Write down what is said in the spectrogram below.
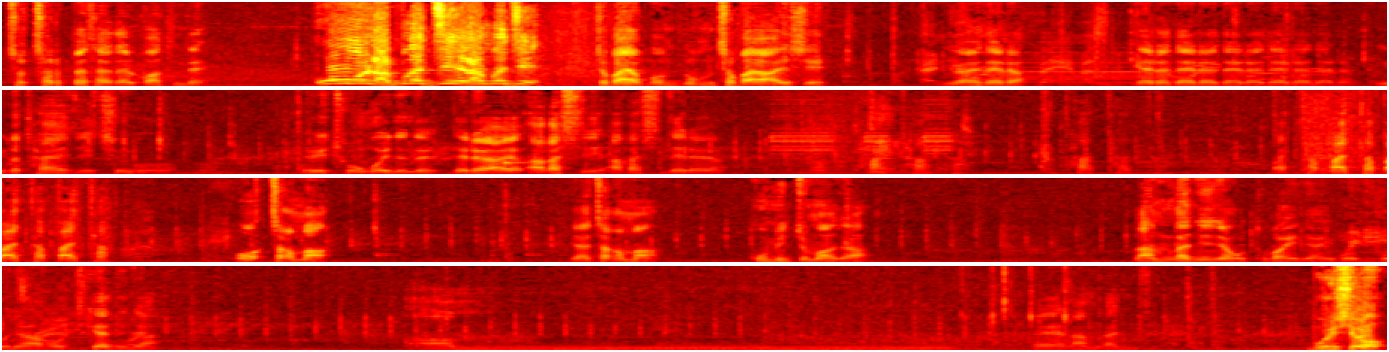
저 차를 뺏어야 될 것 같은데. 오 람간지 람간지! 저 봐요. 멈, 멈춰봐요 아저씨. 이거 내려. 내려 내려 내려 내려 내려. 이거 타야지 친구. 어. 여기 좋은 거 있는데. 내려 아, 아가씨 아가씨 내려요. 어, 타타 타. 타 타 타. 빨리 타 빨리 타 빨리 타 빨리 타어 잠깐만. 야 잠깐만. 고민 좀 하자. 람간이냐 오토바이냐? 이거 뭐냐? 어떻게 해야 되냐 음... 네 람간지. 뭐시오!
